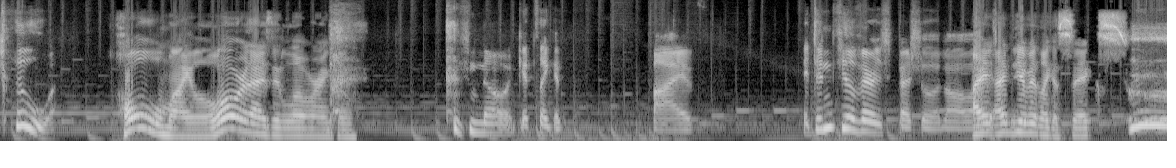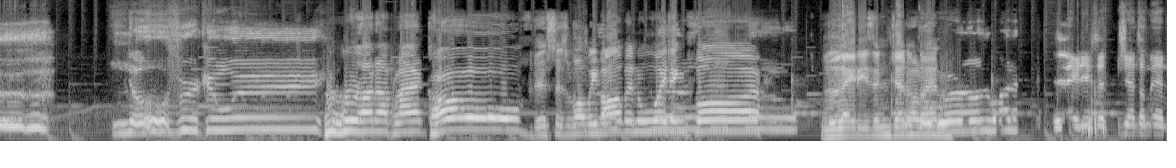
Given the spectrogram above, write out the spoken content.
two. Oh my lord, that is a low ranking. no, it gets like a five. It didn't feel very special at all. I, I'd give it like a six. no freaking way. Run up Black Cove! This is what we've all been waiting for! Ladies and gentlemen, Ladies and gentlemen,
